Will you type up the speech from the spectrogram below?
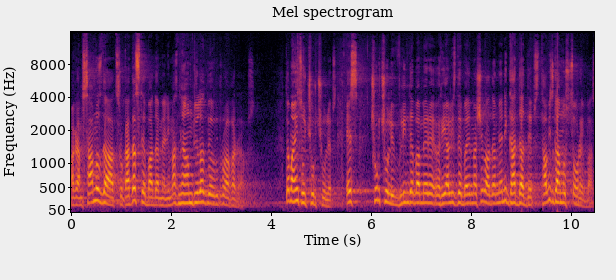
მაგრამ 70-ს რო გადაცდება ადამიანი, მას ნამდვილად ბევრი დრო აღარ აქვს. და მაინც უჩურჩულებს. ეს ჩურჩული ვლინდება მე რეალიზდება იმაში, რომ ადამიანი გადადებს თავის გამოსწორებას.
